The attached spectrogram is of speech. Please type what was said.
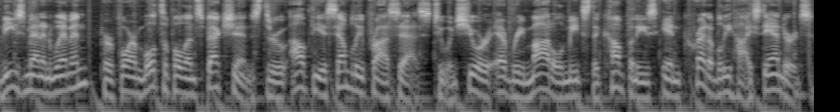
These men and women perform multiple inspections throughout the assembly process to ensure every model meets the company's incredibly high standards.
